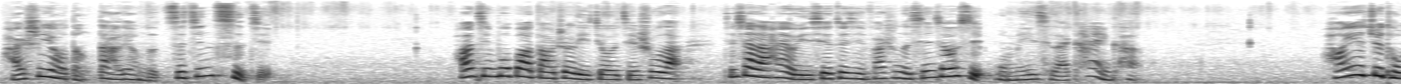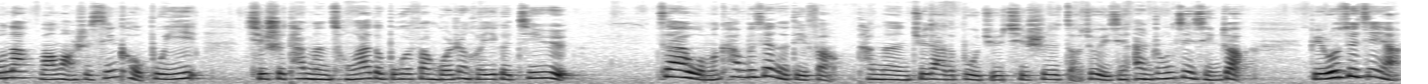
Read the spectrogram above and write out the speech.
还是要等大量的资金刺激。行情播报到这里就结束了，接下来还有一些最近发生的新消息，我们一起来看一看。行业巨头呢，往往是心口不一，其实他们从来都不会放过任何一个机遇。在我们看不见的地方，他们巨大的布局其实早就已经暗中进行着。比如最近呀，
